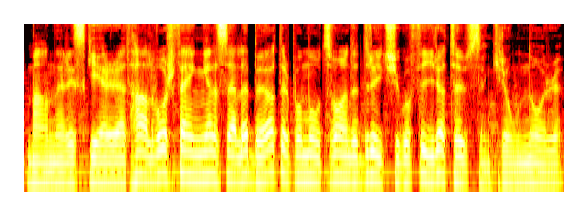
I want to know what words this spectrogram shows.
Mannen riskerar ett halvårs fängelse eller böter på motsvarande drygt 24 000 kronor.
